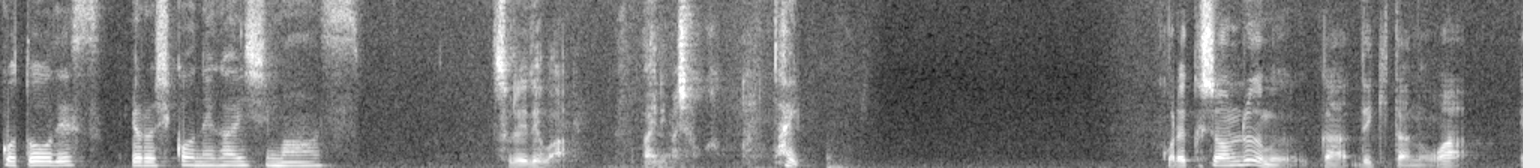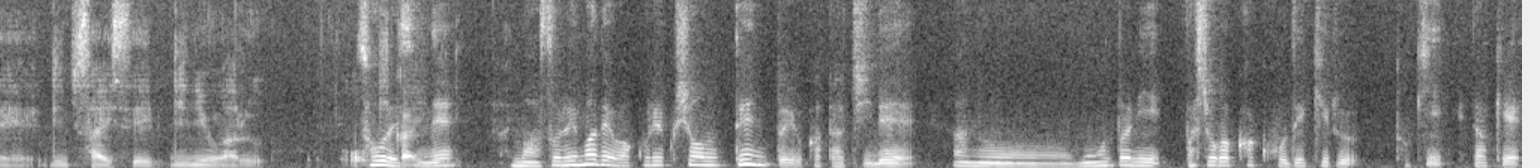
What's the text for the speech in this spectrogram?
後藤です。よろしくお願いします。それでは参りましょうか。はい。コレクションルームができたのは、えー、再生リニューアルをそうですね。まあそれまではコレクション展という形であのもう本当に場所が確保できる時だけ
